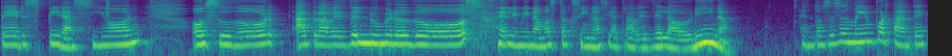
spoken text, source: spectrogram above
perspiración o sudor. A través del número 2 eliminamos toxinas y a través de la orina. Entonces es muy importante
